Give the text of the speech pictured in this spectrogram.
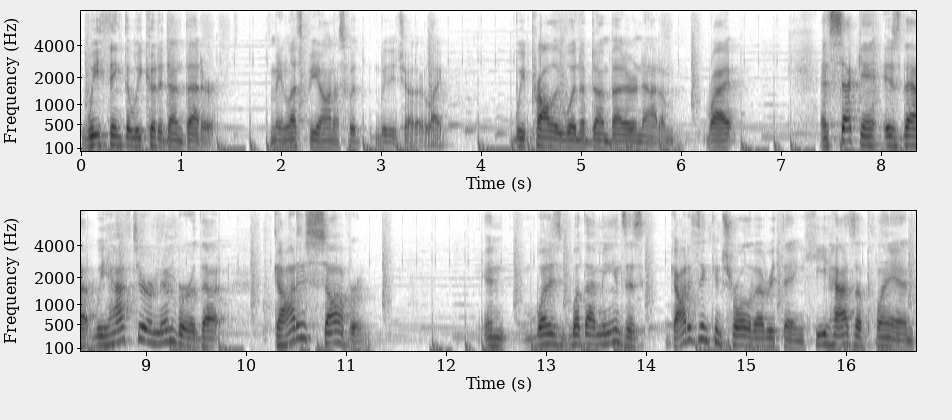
we think that we could have done better. I mean, let's be honest with, with each other. Like, we probably wouldn't have done better than Adam, right? And second is that we have to remember that God is sovereign. And what is what that means is God is in control of everything. He has a plan.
